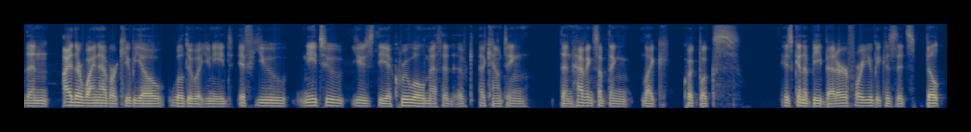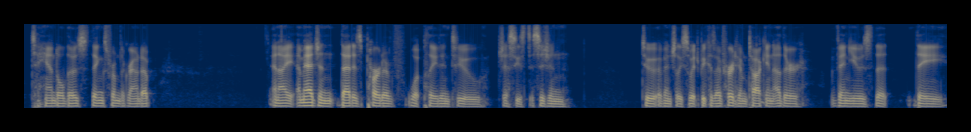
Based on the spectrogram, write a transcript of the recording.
then either YNAB or QBO will do what you need. If you need to use the accrual method of accounting, then having something like QuickBooks is going to be better for you because it's built to handle those things from the ground up. And I imagine that is part of what played into Jesse's decision to eventually switch because I've heard him talk in other venues that they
